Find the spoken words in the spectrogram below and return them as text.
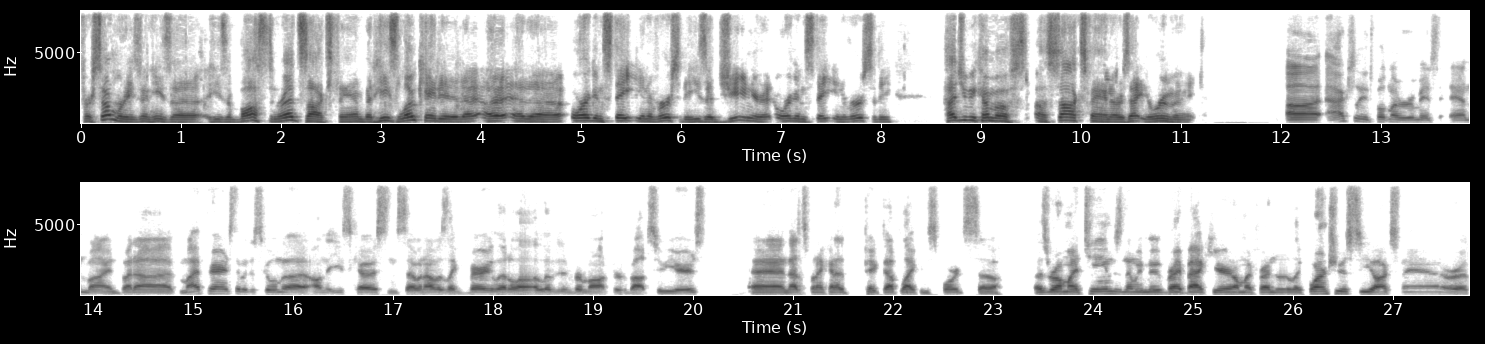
for some reason he's a he's a Boston Red Sox fan, but he's located at, at Oregon State University. He's a junior at Oregon State University. How'd you become a, a Sox fan, or is that your roommate? Uh, actually, it's both my roommates and mine. But uh, my parents they went to school on the, on the East Coast, and so when I was like very little, I lived in Vermont for about two years, and that's when I kind of picked up liking sports. So those were all my teams, and then we moved right back here. And all my friends were like, "Why aren't you a Seahawks fan or a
